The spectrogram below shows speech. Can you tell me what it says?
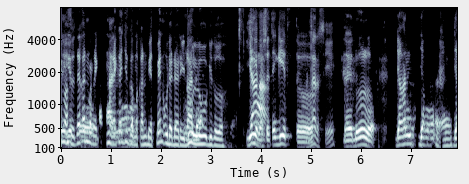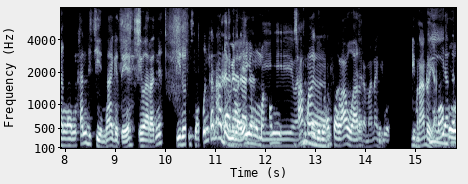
katanya maksudnya gitu. kan mereka mereka juga makan Batman udah dari Nggak dulu gitu loh. iya ya maksudnya gitu benar sih dari dulu jangan jangan Heeh. jangankan di Cina gitu ya ibaratnya di Indonesia pun kan ada, Ada, ada, wilayah ada, yang ada. memakan Di- sama gitu kan Daerah mana gitu? di Manado ya? Iya kan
